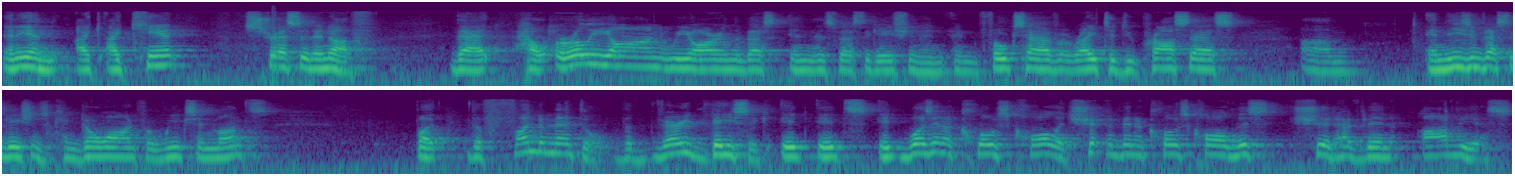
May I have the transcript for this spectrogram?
And again, I, I can't stress it enough that how early on we are in, the best, in this investigation, and, and folks have a right to due process, um, and these investigations can go on for weeks and months. But the fundamental, the very basic, it, it's, it wasn't a close call. It shouldn't have been a close call. This should have been obvious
